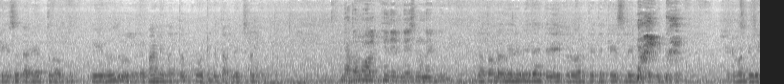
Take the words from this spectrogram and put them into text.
కేసు దర్యాప్తులో ఉంది. ఈరోజు రిమాండ్ నిమిత్తం కోర్టుకు తరలించడం జరుగుతుంది. గతంలో వాళ్ళకి మీద ఎన్ని కేసులు ఉన్నాయి గతంలో వీరి మీద అయితే ఇప్పటి వరకు అయితే కేసులు ఏమీ తెలియదు ఎటువంటివి.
